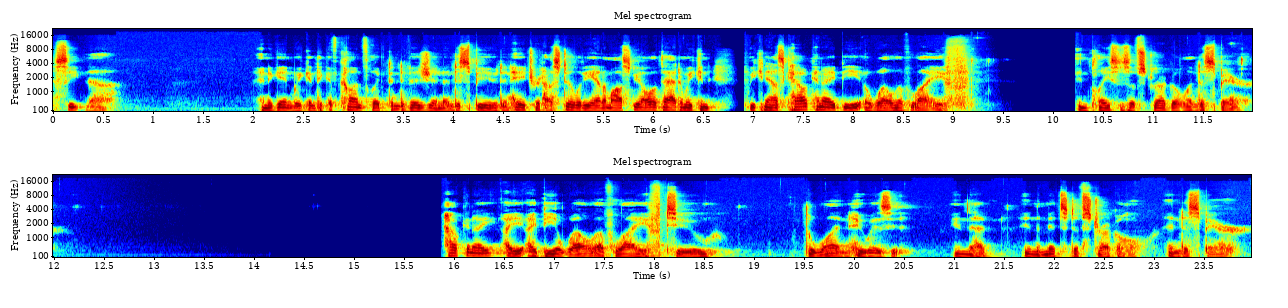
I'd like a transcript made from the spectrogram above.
Sitnah. And again, we can think of conflict and division and dispute and hatred, hostility, animosity, all of that, and we can we can ask, how can I be a well of life in places of struggle and despair? How can I, I, I be a well of life to the one who is in that in the midst of struggle and despair?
